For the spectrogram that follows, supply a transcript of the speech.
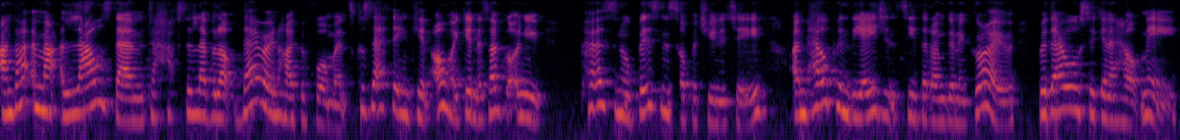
And that amount allows them to have to level up their own high performance because they're thinking, oh my goodness, I've got a new personal business opportunity. I'm helping the agency that I'm going to grow, but they're also going to help me.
